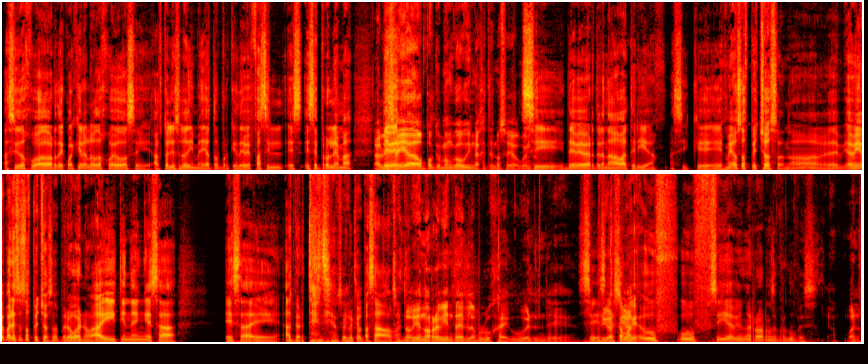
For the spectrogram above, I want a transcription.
has sido jugador de cualquiera de los dos juegos, eh, actualízalo de inmediato porque debe fácil, es, ese problema Tal vez debe- haya dado Pokémon Go y la gente no se dio cuenta. Sí, debe haber drenado batería. Así que es medio sospechoso, ¿no? Eh, A mí me parece sospechoso, pero bueno, ahí tienen esa, esa eh, advertencia Sí, de lo que sí, más, ¿no? todavía no revienta la bruja de Google. De Sí, sí, es como que, uff, uff, sí, había un error, no se preocupes. Bueno,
